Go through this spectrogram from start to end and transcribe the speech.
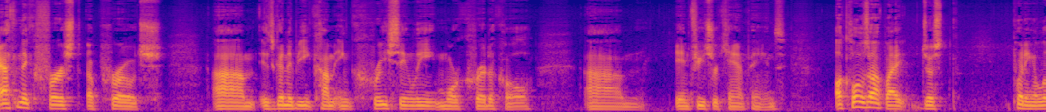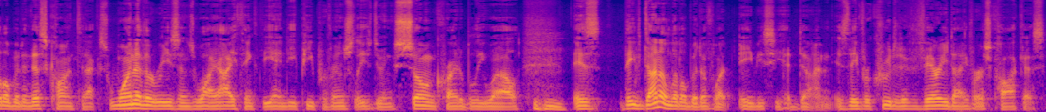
ethnic first approach um, is going to become increasingly more critical um, in future campaigns. I'll close off by just putting a little bit of this context, one of the reasons why I think the NDP provincially is doing so incredibly well mm-hmm. is they've done a little bit of what ABC had done. Is they've recruited a very diverse caucus.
